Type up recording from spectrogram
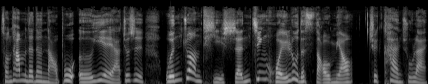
从他们的那脑部额叶啊，就是纹状体神经回路的扫描。去看出来，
